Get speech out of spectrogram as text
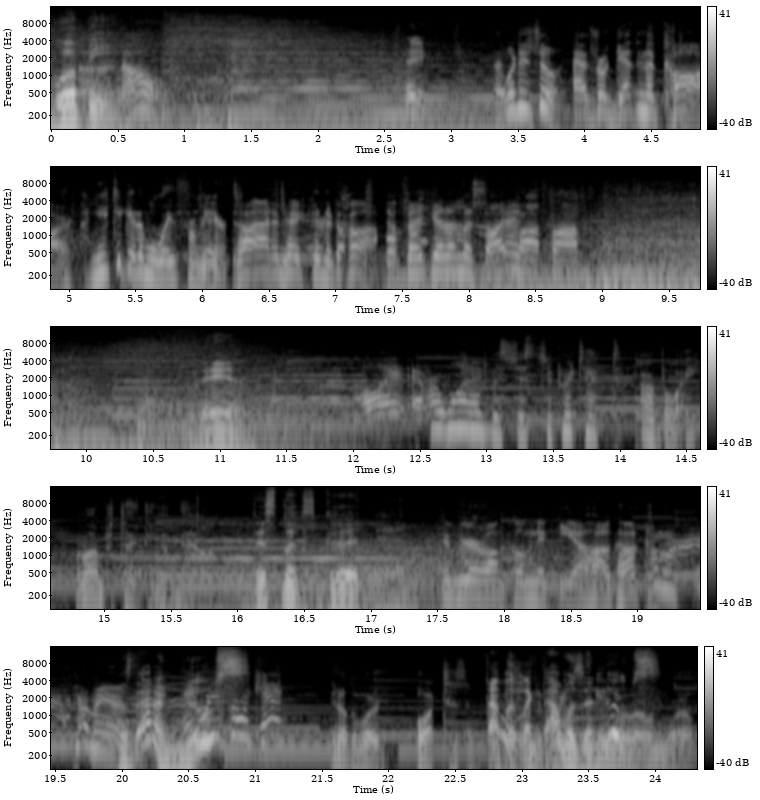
Whoopi. Uh, no. Hey, what are you doing? Ezra, get in the car. I need to get him away from here. I'm taking the car. I'm making him a side pop pop. Man. All I ever wanted was just to protect our boy. Well, I'm protecting him now. This looks good, man. Give your Uncle Nicky a hug, huh? Come on, come here. Was that a noose? You know the word autism. That looked like that was a in noose. your own world.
